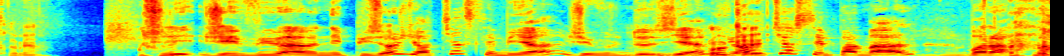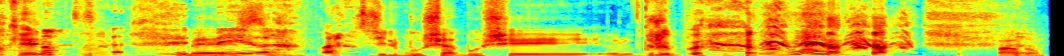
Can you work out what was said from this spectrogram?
Très bien. J'ai vu un épisode, je dis ah, tiens c'est bien, j'ai vu le deuxième, je dis ah, tiens c'est pas mal, voilà. Mais, euh, si le bouche à bouche est le bouche, Pardon.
